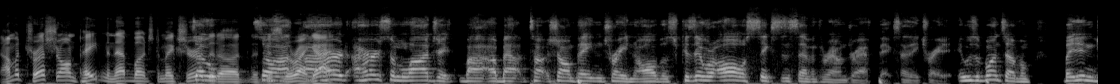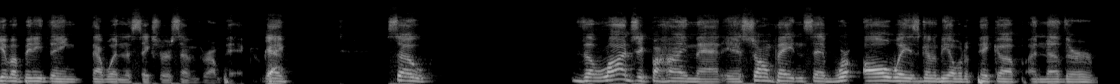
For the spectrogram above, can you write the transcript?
I'm a trust Sean Payton and that bunch to make sure that uh that so this is the right I guy. heard I heard some logic by about t- Sean Payton trading all those because they were all sixth and seventh round draft picks that they traded. It was a bunch of them, but he didn't give up anything that wasn't a sixth or a seventh round pick. Okay, Yeah. so the logic behind that is Sean Payton said we're always going to be able to pick up another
